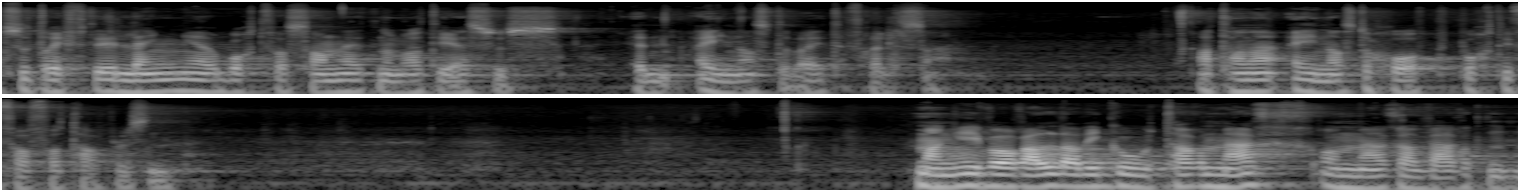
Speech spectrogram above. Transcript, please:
Og så drifter de lenger bort fra sannheten om at Jesus er den eneste vei til frelse. At han er eneste håp borti fra fortapelsen. Mange i vår alder de godtar mer og mer av verden.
